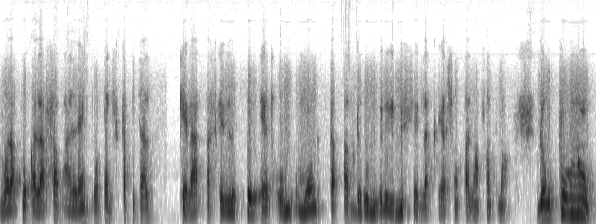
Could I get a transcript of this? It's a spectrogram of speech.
Voilà pourquoi la femme a l'importance capitale qu'elle a, parce qu'elle est le seul être au monde capable de renouveler le mystère de la création par l'enfantement. Donc pour nous,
